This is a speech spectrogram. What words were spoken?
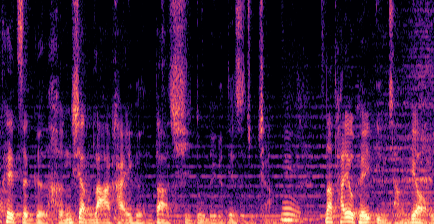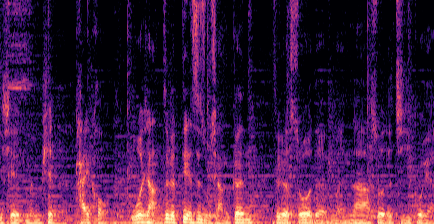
可以整个横向拉开一个很大气度的一个电视主墙，嗯，那它又可以隐藏掉一些门片的开口。我想这个电视主墙跟这个所有的门啊、所有的机柜啊，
